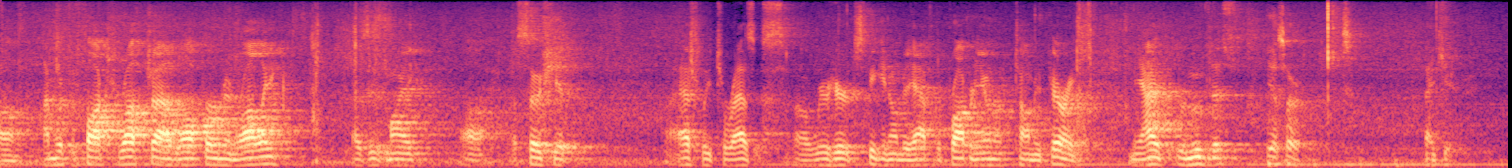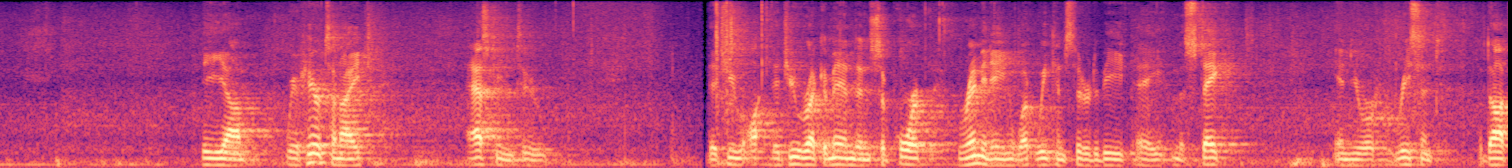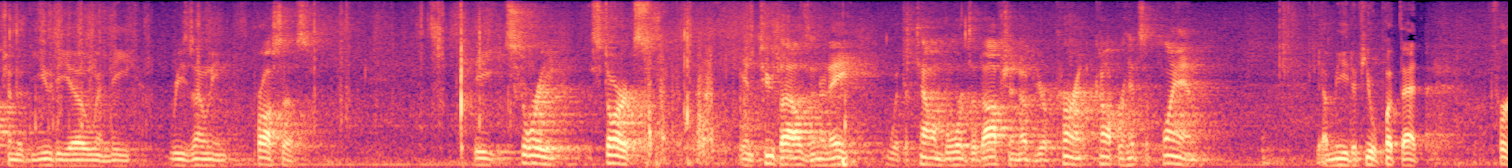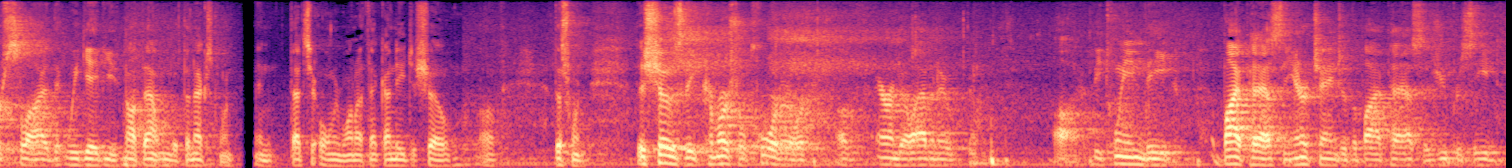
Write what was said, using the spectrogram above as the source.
Um, I'm with the Fox Rothschild Law Firm in Raleigh, as is my uh, associate uh, Ashley Terrazas. Uh, we're here speaking on behalf of the property owner, Tommy Perry. May I remove this? Yes, sir. Thank you. The, um, we're here tonight asking to that you, that you recommend and support remedying what we consider to be a mistake in your recent adoption of the UDO and the rezoning process. The story starts in 2008 with the town board's adoption of your current comprehensive plan. Yeah, Mead, if you'll put that first slide that we gave you, not that one, but the next one, and that's the only one I think I need to show, uh, this one. This shows the commercial corridor of Arendell Avenue uh, between the bypass, the interchange of the bypass as you proceed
